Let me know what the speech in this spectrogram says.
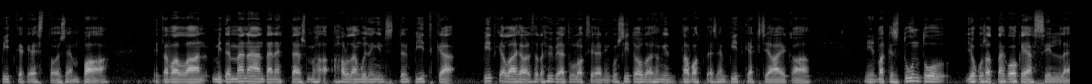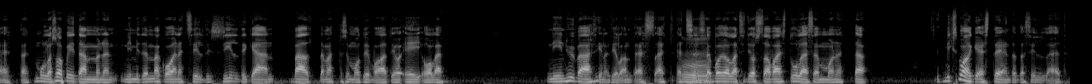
pitkäkestoisempaa. Niin tavallaan, miten mä näen tämän, että jos me ha- halutaan kuitenkin sitten pitkä, pitkällä aikavälillä saada hyviä tuloksia ja niin kuin sitoutua johonkin tavoitteeseen pitkäksi aikaa, niin vaikka se tuntuu, joku saattaa kokea silleen, että, että mulla sopii tämmöinen, niin miten mä koen, että silti, siltikään välttämättä se motivaatio ei ole niin hyvää siinä tilanteessa. Että, että Mm. se, se voi olla, että jossain vaiheessa tulee semmoinen, että, että miksi mä oikeasti teen tätä silleen, että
